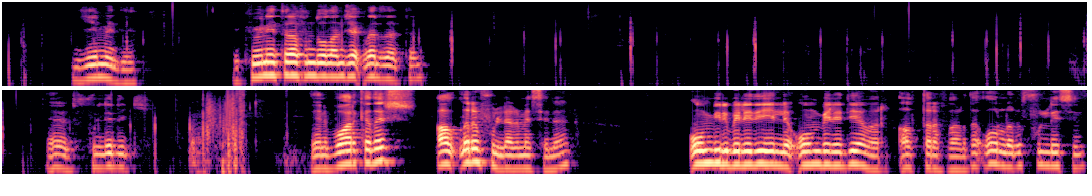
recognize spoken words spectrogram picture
yemedi. E, köyün etrafında dolanacaklar zaten. Evet fullledik. Yani bu arkadaş altları fuller mesela. 11 belediye ile 10 belediye var alt taraflarda. Oraları fulllesin.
